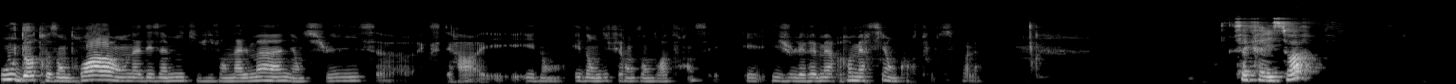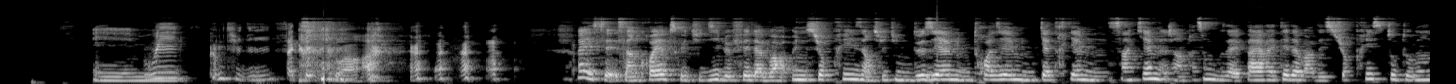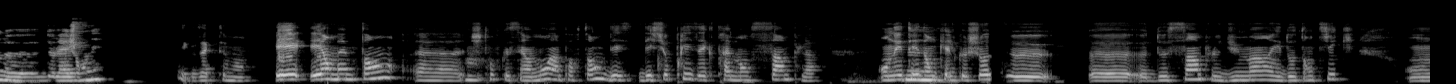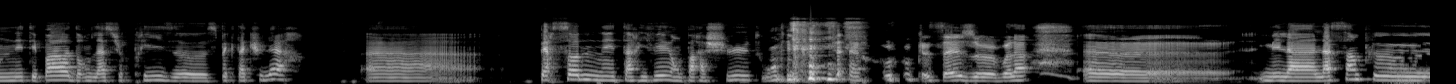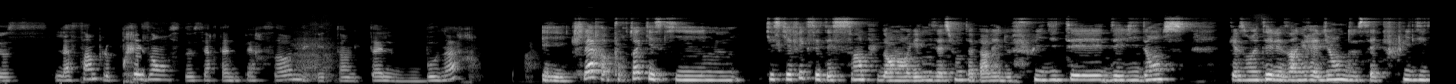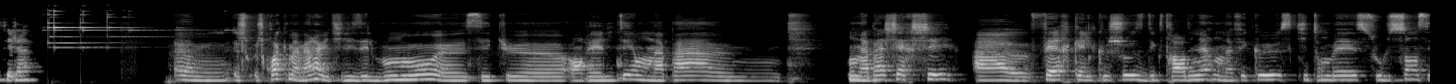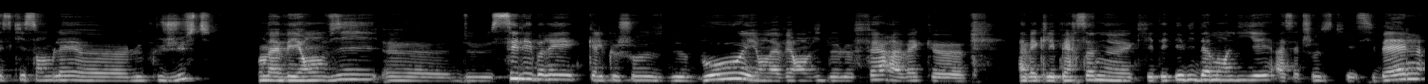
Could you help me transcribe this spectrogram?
Ou d'autres endroits, on a des amis qui vivent en Allemagne, en Suisse, euh, etc., et, et, dans, et dans différents endroits de France, et, et je les remercie encore tous, voilà. Sacrée histoire. Oui, comme tu dis, sacrée histoire. ouais, c'est incroyable ce que tu dis, le fait d'avoir une surprise, ensuite une deuxième, une troisième, une quatrième, une cinquième. J'ai l'impression que vous n'avez pas arrêté d'avoir des surprises tout au long de, la journée. Exactement. Et, et en même temps, euh, mm. je trouve que c'est un mot important, des, des, surprises extrêmement simples. On était dans mm. quelque chose de, euh, de simple, d'humain et d'authentique on n'était pas dans de la surprise euh, spectaculaire. Euh, personne n'est arrivé en parachute ou en hélicoptère ou que sais-je, euh, voilà. mais la, simple, la simple présence de certaines personnes est un tel bonheur. Et Claire, pour toi, qu'est-ce qui, qu'est-ce qui a fait que c'était simple dans l'organisation? Tu as parlé de fluidité, d'évidence. Quels ont été les ingrédients de cette fluidité-là? Euh, je, crois que ma mère a utilisé le bon mot, euh, c'est que euh, en réalité on n'a pas on n'a pas cherché à faire quelque chose d'extraordinaire. On n'a fait que ce qui tombait sous le sens et ce qui semblait le plus juste. On avait envie de célébrer quelque chose de beau et on avait envie de le faire avec avec les personnes qui étaient évidemment liées à cette chose qui est si belle.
